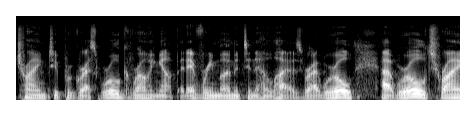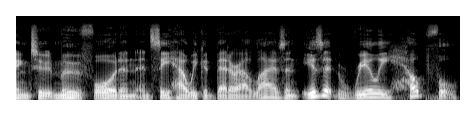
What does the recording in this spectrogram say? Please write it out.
trying to progress. We're all growing up at every moment in our lives, right? We're all uh, we're all trying to move forward and and see how we could better our lives. And is it really helpful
